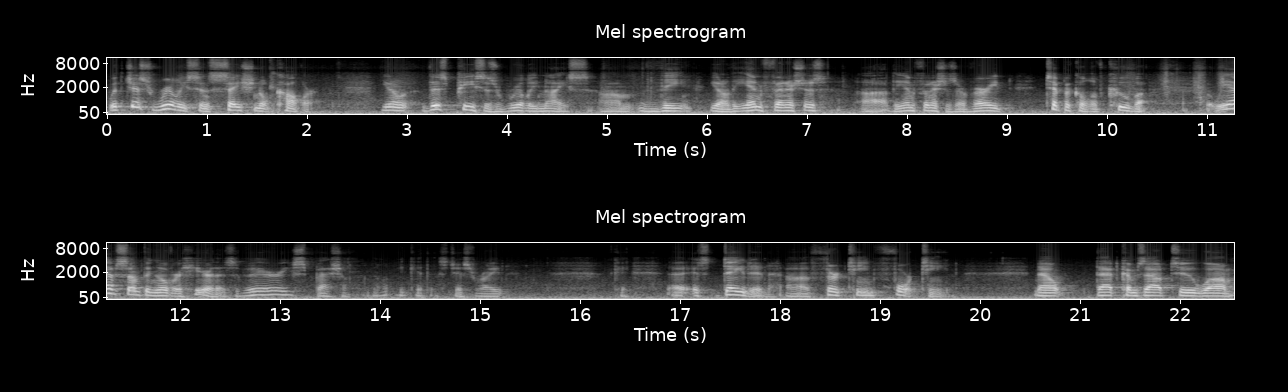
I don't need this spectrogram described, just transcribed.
with just really sensational color. You know, this piece is really nice. Um, the, you know, the end finishes, uh, the end finishes are very typical of Kuba. But we have something over here that's very special. Let me get this just right. Okay, uh, it's dated uh, 1314. Now, that comes out to, um,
